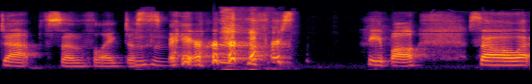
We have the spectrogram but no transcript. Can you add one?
depths of like mm-hmm. despair mm-hmm. for people so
